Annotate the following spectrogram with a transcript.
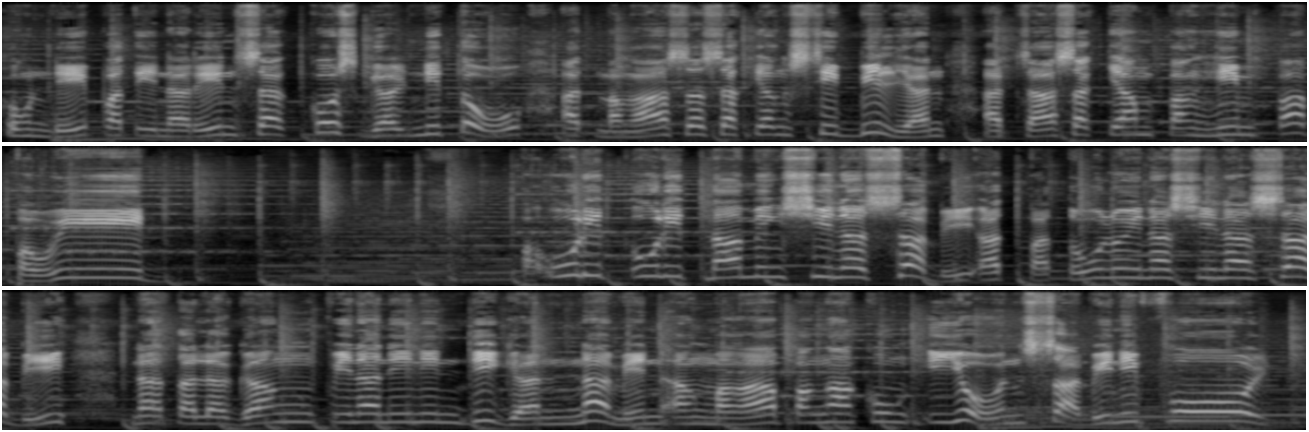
kundi pati na rin sa Coast Guard nito at mga sasakyang sibilyan at sasakyang panghimpapawid. Paulit-ulit naming sinasabi at patuloy na sinasabi na talagang pinaninindigan namin ang mga pangakong iyon sabi ni Ford.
